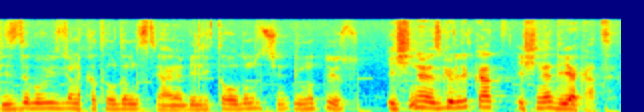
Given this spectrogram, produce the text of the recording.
Biz de bu vizyona katıldığımız, yani birlikte olduğumuz için mutluyuz. İşine özgürlük kat, işine diye kat.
